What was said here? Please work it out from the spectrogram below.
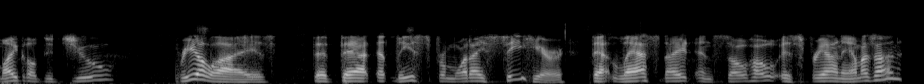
Michael, did you realize that that at least from what I see here, that Last Night in Soho is free on Amazon?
